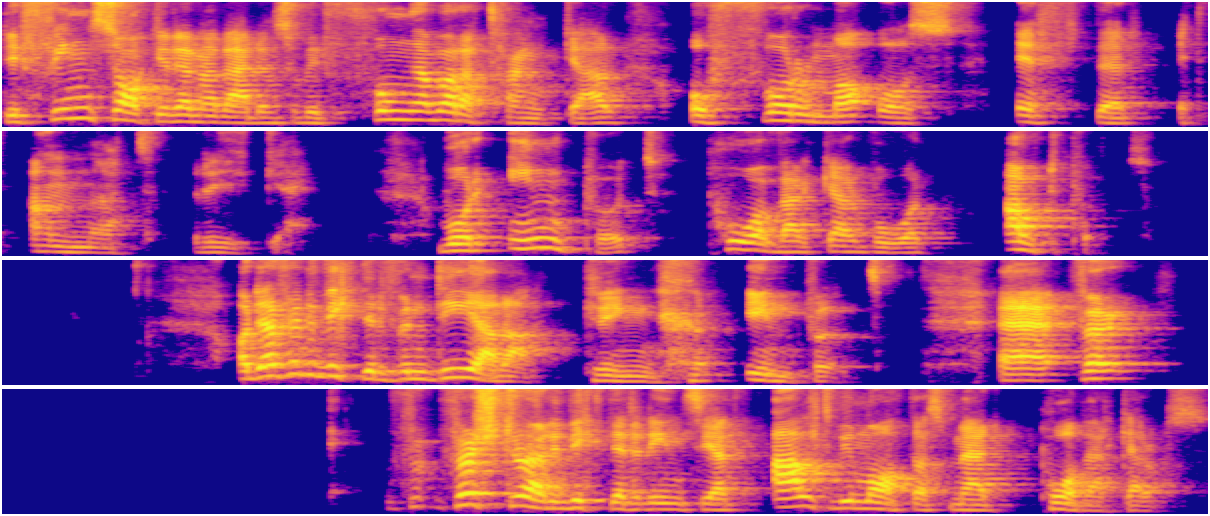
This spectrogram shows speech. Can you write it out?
Det finns saker i denna världen som vill fånga våra tankar och forma oss efter ett annat rike. Vår input påverkar vår output. Och därför är det viktigt att fundera kring input. Eh, för, för först tror jag det är viktigt att inse att allt vi matas med påverkar oss.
